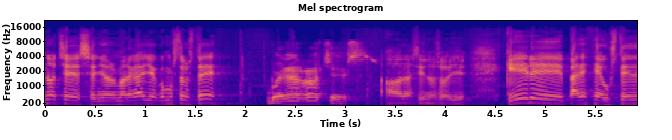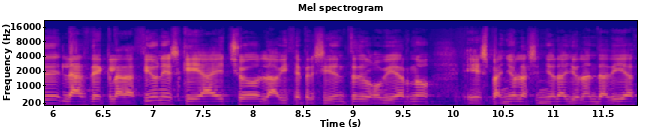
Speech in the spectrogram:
Buenas noches, señor Margallo, ¿cómo está usted? Buenas noches. Ahora sí nos oye. ¿Qué le parece a usted las declaraciones que ha hecho la vicepresidenta del gobierno español, la señora Yolanda Díaz,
